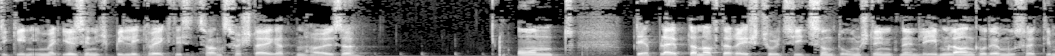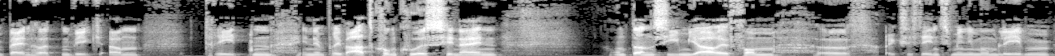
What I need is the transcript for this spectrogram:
die gehen immer irrsinnig billig weg, diese zwangsversteigerten Häuser. Und der bleibt dann auf der Rechtsschuld sitzen unter Umständen ein Leben lang oder er muss halt den beinharten Weg antreten in den Privatkonkurs hinein und dann sieben Jahre vom äh, Existenzminimum leben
